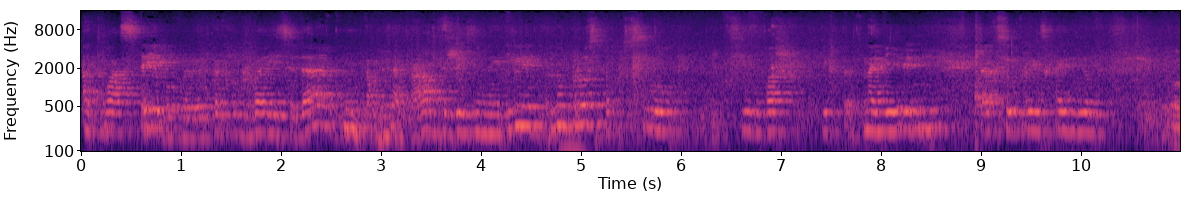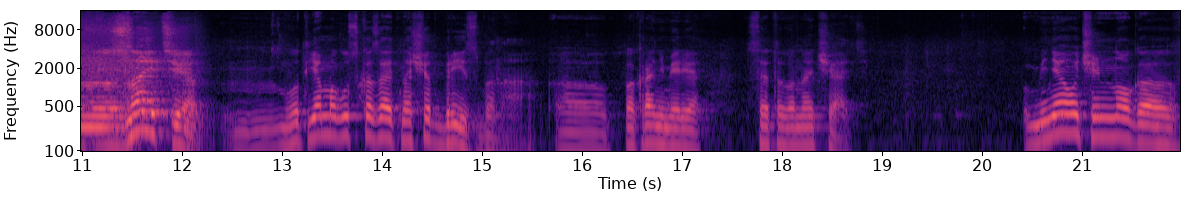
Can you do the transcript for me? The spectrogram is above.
от вас требовали, как вы говорите, да, ну, там, не знаю, правды жизненной, или, ну, просто в силу, в силу ваших каких-то намерений так все происходило? Э, знаете, вот я могу сказать насчет Брисбена, э, по крайней мере, с этого начать. У меня очень много в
